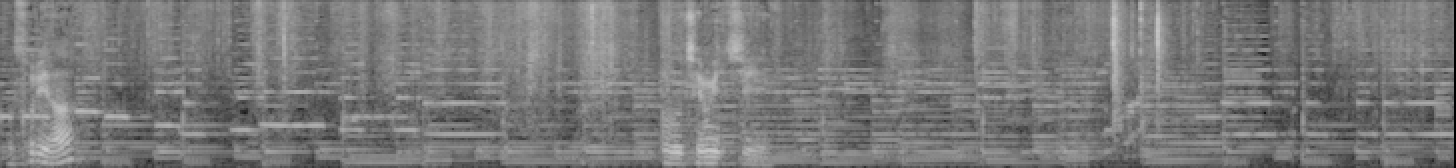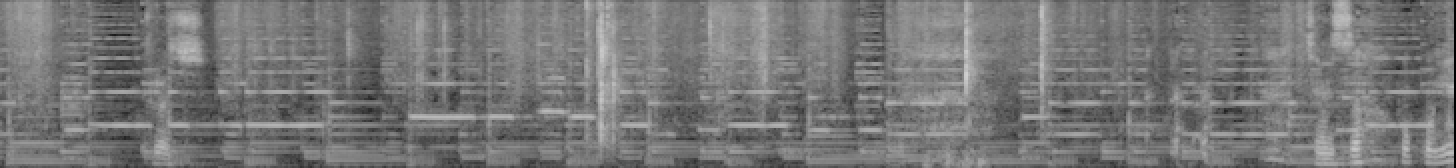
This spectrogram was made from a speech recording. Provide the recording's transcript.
뭐 소리나? 어, 이거 재밌지? 그렇지 재밌어? 뽁뽁이?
